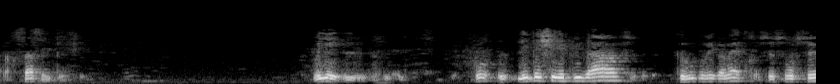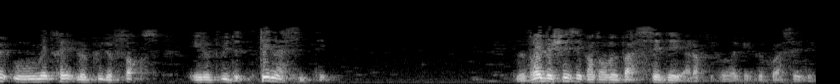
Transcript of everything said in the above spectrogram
Alors ça, c'est le péché. Vous voyez, les péchés les plus graves que vous pouvez commettre, ce sont ceux où vous mettrez le plus de force et le plus de ténacité. Le vrai péché, c'est quand on ne veut pas céder, alors qu'il faudrait quelquefois céder,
